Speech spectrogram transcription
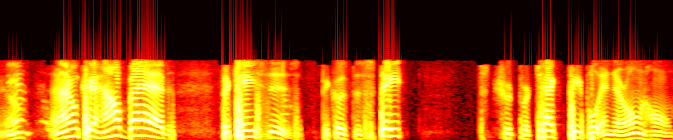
You know? Yeah. And I don't care how bad the case is, because the state should protect people in their own home.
